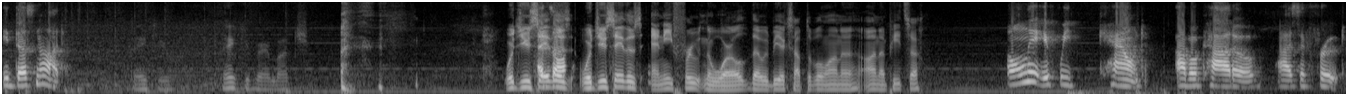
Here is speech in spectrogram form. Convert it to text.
It does not. Thank you. Thank you very much. Would you say That's there's Would you say there's any fruit in the world that would be acceptable on a on a pizza? Only if we count avocado as a fruit.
